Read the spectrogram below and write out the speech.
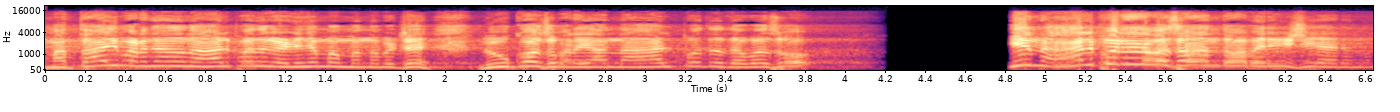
മത്തായി പറഞ്ഞത് നാൽപ്പത് കഴിഞ്ഞപ്പം വന്നു. പക്ഷെ ലൂക്കോസ് പറയാ നാൽപ്പത് ദിവസവും ഈ നാൽപ്പത് ദിവസം എന്തോ പരീക്ഷയായിരുന്നു.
